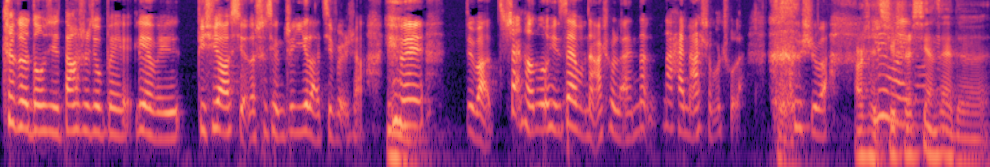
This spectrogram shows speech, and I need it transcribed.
这个东西当时就被列为必须要写的事情之一了，基本上，因为。对吧？擅长的东西再不拿出来，那那还拿什么出来？是吧？而且其实现在的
